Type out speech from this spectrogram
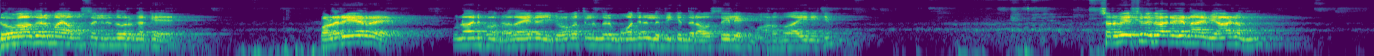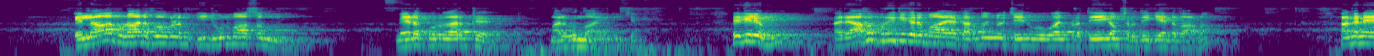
രോഗാതുരമായ അവസ്ഥയിലിരുന്നവർക്കൊക്കെ വളരെയേറെ ഗുണാനുഭവങ്ങൾ അതായത് ഈ രോഗത്തിൽ നിന്നൊരു മോചനം ലഭിക്കുന്ന ഒരു അവസ്ഥയിലേക്ക് മാറുന്നതായിരിക്കും. സർവേശ്വരകാരകനായ വ്യാഴം എല്ലാ ഗുണാനുഭവങ്ങളും ഈ ജൂൺ മാസം മേടക്കൂറുകാർക്ക് നൽകുന്നതായിരിക്കും. എങ്കിലും രാഹുപ്രീതികരമായ കർമ്മങ്ങൾ ചെയ്തു പോകാൻ പ്രത്യേകം ശ്രദ്ധിക്കേണ്ടതാണ്. അങ്ങനെ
